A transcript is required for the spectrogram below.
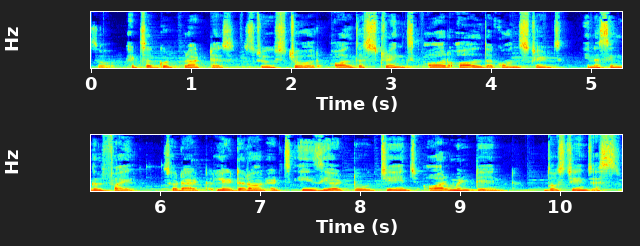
So it's a good practice to store all the strings or all the constants in a single file so that later on it's easier to change or maintain those changes.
